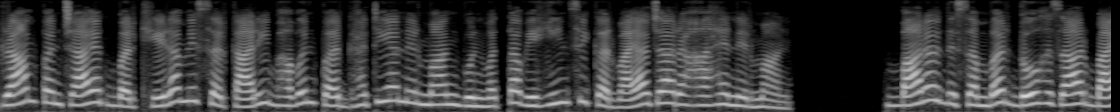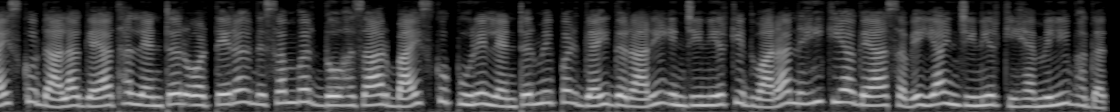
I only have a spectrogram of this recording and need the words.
ग्राम पंचायत बरखेड़ा में सरकारी भवन पर घटिया निर्माण गुणवत्ता विहीन से करवाया जा रहा है निर्माण। 12 दिसंबर 2022 को डाला गया था लेंटर और 13 दिसंबर 2022 को पूरे लेंटर में पड़ गई दरारें इंजीनियर के द्वारा नहीं किया गया सवे या इंजीनियर की है मिली भगत।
